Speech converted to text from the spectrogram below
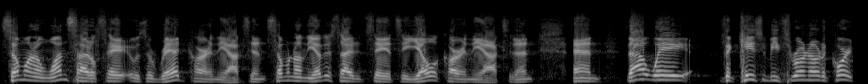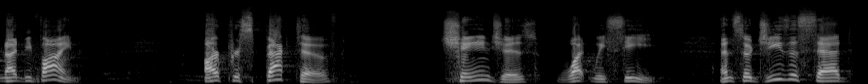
someone on one side will say it was a red car in the accident, someone on the other side would say it's a yellow car in the accident, and that way the case would be thrown out of court and I'd be fine. Our perspective changes what we see. And so Jesus said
